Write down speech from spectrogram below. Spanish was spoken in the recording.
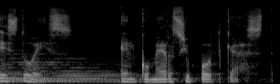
Esto es El Comercio Podcast.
